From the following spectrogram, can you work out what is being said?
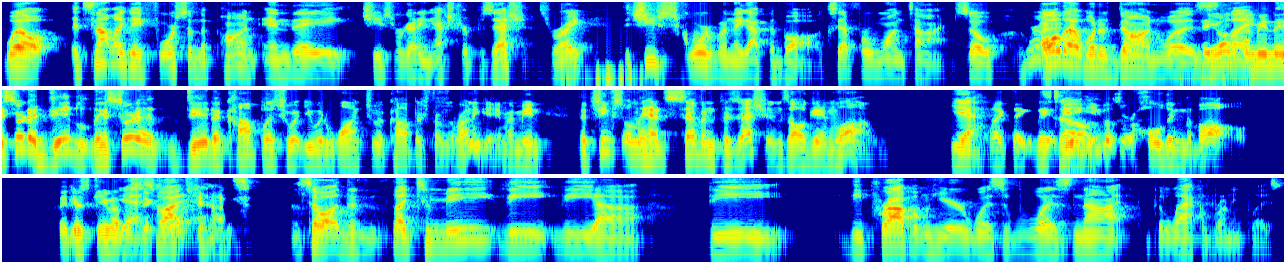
Well, it's not like they forced them to punt and they Chiefs were getting extra possessions, right? The Chiefs scored when they got the ball, except for one time. So Right. all that would have done was They, all- I mean, they sort of did. They sort of did accomplish what you would want to accomplish from the running game. I mean, the Chiefs only had seven possessions all game long. yeah. Like they, they, So- the Eagles were holding the ball. They just gave up Yeah, six so I- touchdowns. So uh, the, like to me, the the uh the the problem here was was not the lack of running plays.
